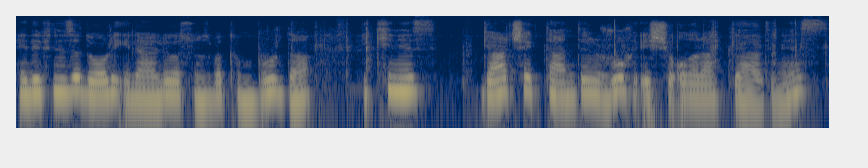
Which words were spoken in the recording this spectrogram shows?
hedefinize doğru ilerliyorsunuz. Bakın burada ikiniz gerçekten de ruh eşi olarak geldiniz.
